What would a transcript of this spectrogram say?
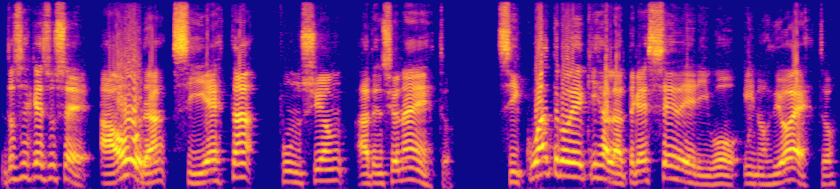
Entonces, ¿qué sucede? Ahora, si esta función, atención a esto, si 4x a la 3 se derivó y nos dio esto,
